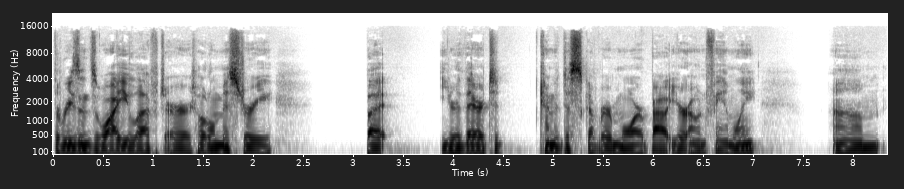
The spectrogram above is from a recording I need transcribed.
the reasons why you left are total mystery but you're there to kind of discover more about your own family. Um,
